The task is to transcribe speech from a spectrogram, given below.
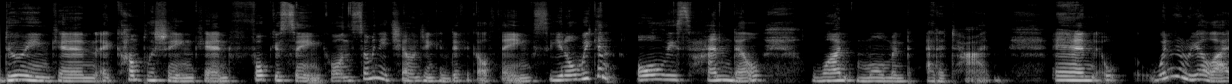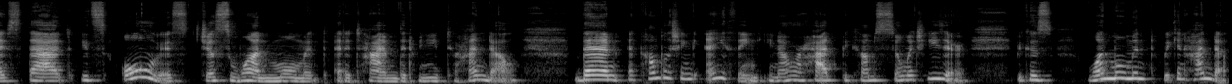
doing and accomplishing and focusing on so many challenging and difficult things, you know, we can always handle one moment at a time. And when we realize that it's always just one moment at a time that we need to handle, then accomplishing anything in our head becomes so much easier because one moment we can handle.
